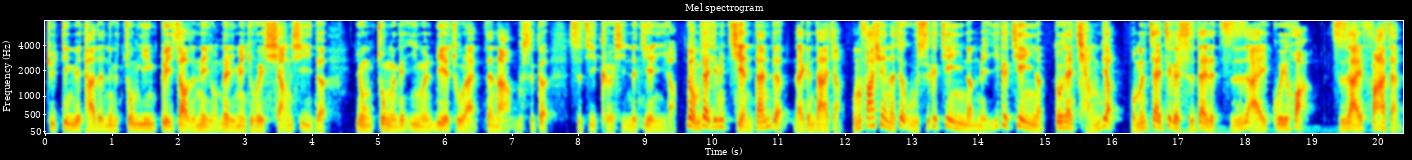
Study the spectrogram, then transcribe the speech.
去订阅他的那个中英对照的内容，那里面就会详细的用中文跟英文列出来，再拿五十个。实际可行的建议哈，那我们在这边简单的来跟大家讲，我们发现呢，这五十个建议呢，每一个建议呢，都在强调我们在这个时代的职癌规划、职癌发展。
